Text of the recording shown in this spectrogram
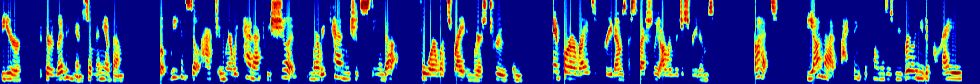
fear that they're living in, so many of them. But we can still act, and where we can act, we should. And where we can, we should stand up for what's right and where's truth and and for our rights and freedoms, especially our religious freedoms. But beyond that, I think the point is is we really need to pray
